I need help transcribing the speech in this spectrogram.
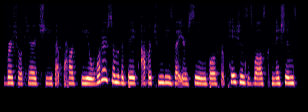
virtual care chief at Parkview, what are some of the big opportunities that you're seeing both for patients as well as clinicians?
